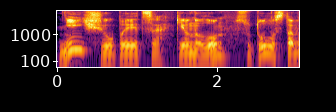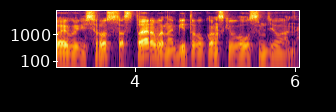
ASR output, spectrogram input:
«Не щупается», — кивнул он, сутуло вставая во весь рост со старого, набитого конским волосом дивана.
